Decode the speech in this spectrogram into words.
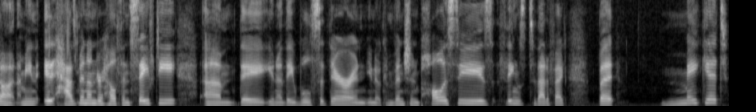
done. I mean, it has been under health and safety. Um, they, you know, they will sit there and you know convention policies, things to that effect, but make it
